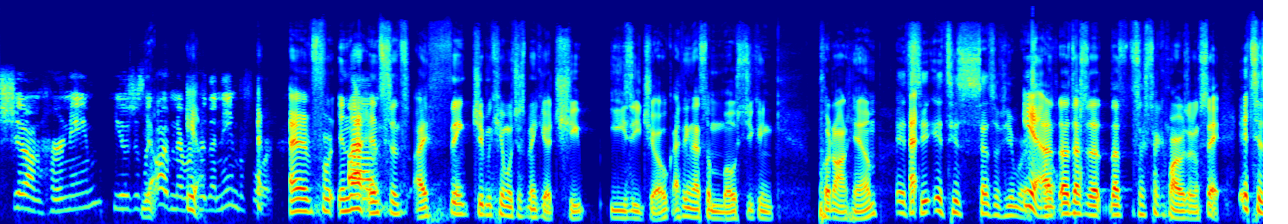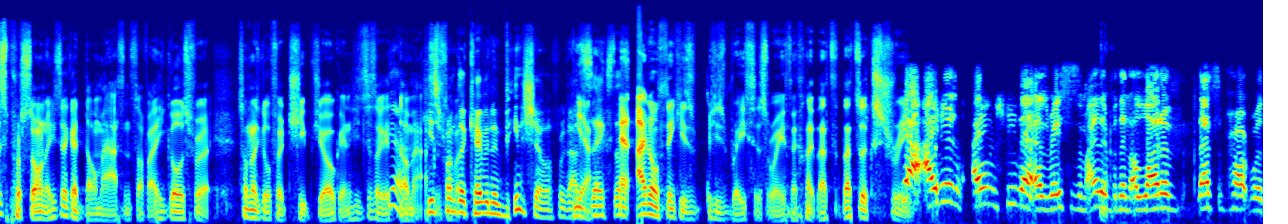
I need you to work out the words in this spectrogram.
shit on her name. He was just like, Yeah. oh, I've never Yeah. heard that name before. And for in that Um, instance, I think Jimmy Kimmel was just making a cheap, easy joke. I think that's the most you can put on him. It's it's his sense of humor. Yeah, well. that- that's the, that's the second part I was going to say. It's his persona. He's like a dumbass and stuff. He goes for sometimes goes for a cheap joke, and he's just like a dumbass. He's from the like- Kevin and Bean show. For God's yeah. sakes, and I don't think he's he's racist or anything like that. That's that's extreme. Yeah, I didn't I didn't see that as racism either. But then a lot of that's the part where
